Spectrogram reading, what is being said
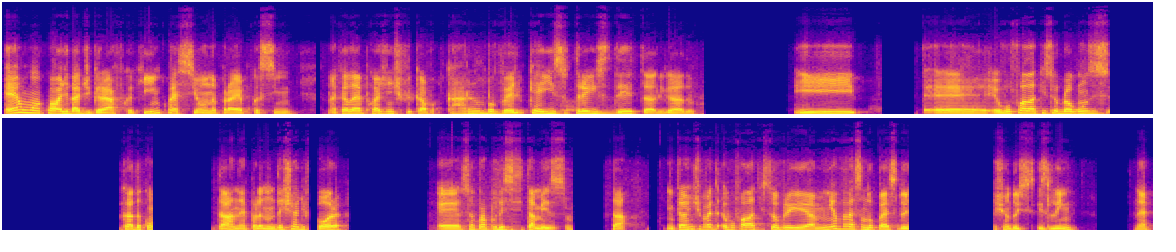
é uma qualidade gráfica que impressiona pra época, sim. Naquela época a gente ficava, caramba, velho, que é isso? 3D, tá ligado? E é, eu vou falar aqui sobre alguns cada tá, né, para não deixar de fora, é, só para poder citar mesmo, tá? Então a gente vai, eu vou falar aqui sobre a minha versão do PS2 2 Slim, né?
